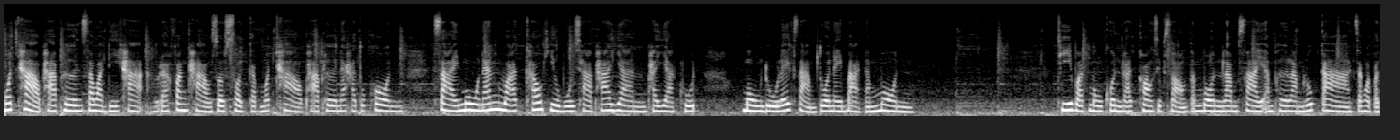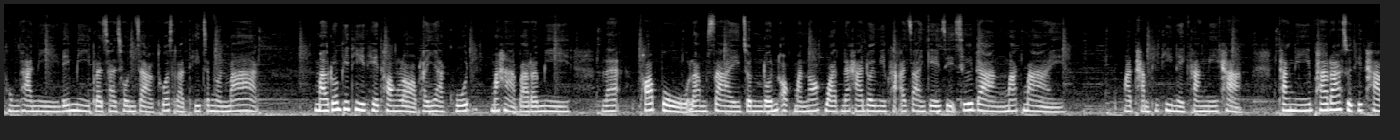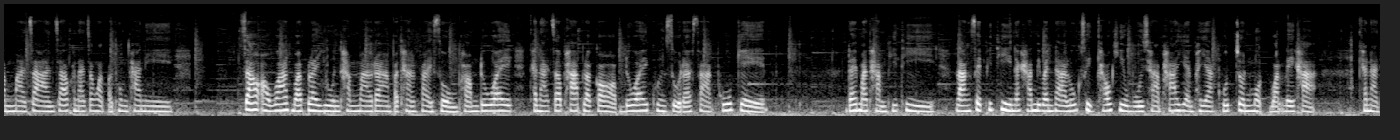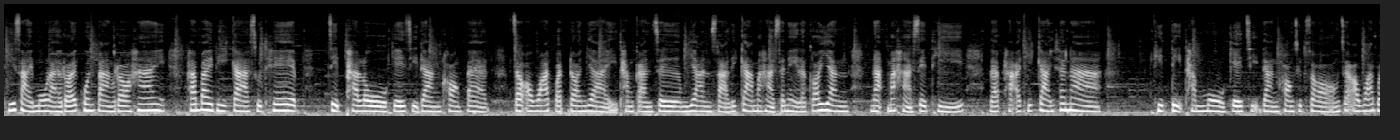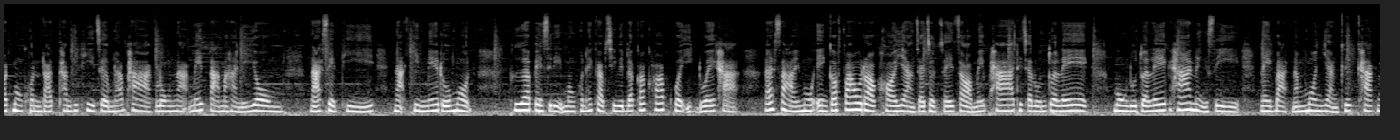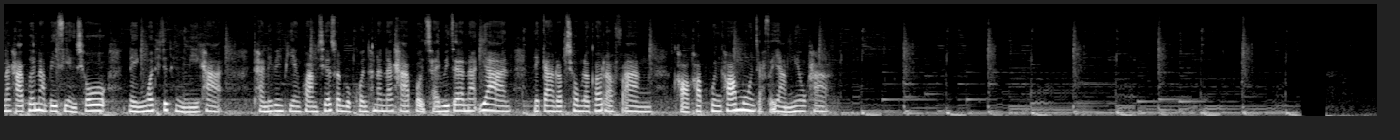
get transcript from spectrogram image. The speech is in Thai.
มดข่าวพาเพลิน สวัสดีค่ะ รับฟังข่าวสดๆ กับมดข่าวพาเพลินนะคะ ทุกคน สายมูนั่นวัดเข้าคิวบูชาผ้ายันพยาครุฑมงดูเลข 3 ตัวในบาทน้ำมนต์ที่วัดมงคลรัฐคลอง 12 ตำบลลำไซอำเภอลำลูกกา จังหวัดปทุมธานีได้มีประชาชนจากทั่วสารทิศจำนวนมาก มาร่วมพิธีเททองหล่อพระยาครุฑมหาบารมี และพ่อปู่ลำไซจนล้นออกมานอกวัดนะคะ โดยมีพระอาจารย์เกจิชื่อดังมากมาย มาทำพิธีในครั้งนี้ค่ะ ทางนี้พระราชสุทธิธรรมมาจารย์เจ้าคณะจังหวัดปทุมธานีเจ้าอาวาสวัดประยูนธรรมารามประธานฝ่ายสงฆ์พร้อมด้วยคณะเจ้าภาพประกอบด้วยคุณสุรศักดิ์ผู้เกต ได้มาทำพิธี หลังเสร็จพิธีนะคะ มีบรรดาลูกศิษย์เข้าคิวบูชาผ้ายันพยาครุฑจนหมดวัดเลยค่ะ ขณะที่สายมูหลายร้อยคนต่างรอให้ พระใบดีกาสุเทพ จิตพาโล เกจิดังคลอง 8 เจ้าอาวาสวัดดอนใหญ่ทำการเจิม ยันสาลิกามหาเสน่ห์แล้วก็ยันณมหาเศรษฐี และพระอธิการยุทธนาทิติธรรมโมเกจิดังคลอง 12 เจ้าอาวาสวัดมงคลรัฐทำพิธีเจิมหน้าผาก ลงณเมตตามหานิยมณเศรษฐีณกินไม่รู้หมด เพื่อเป็นสิริมงคลให้กับชีวิตและก็ครอบครัวอีกด้วยค่ะ และสายมูเองก็เฝ้ารอคอยอย่างใจจดใจจ่อไม่พลาดที่จะลุ้นตัวเลข มุงดูตัวเลข 514 ในบาทน้ำมนต์อย่างคึกคักนะคะ เพื่อนำไปเสี่ยงโชคในงวดที่จะถึงนี้ค่ะทางนี้เป็นเพียงความเชื่อส่วนบุคคลเท่านั้นนะคะ โปรดใช้วิจารณญาณในการรับชมแล้วก็รับฟัง ขอขอบคุณข้อมูลจากสยามนิวค่ะ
